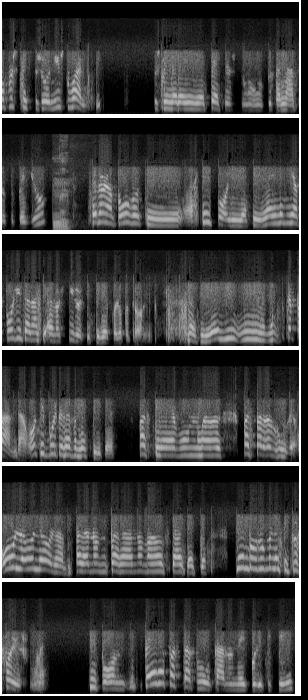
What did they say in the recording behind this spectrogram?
όπως και στους γονείς του Άλκη που σήμερα είναι επέτειος του, του θανάτου του παιδιού. Ναι. Θέλω να πω ότι αυτή η πόλη η Αθήνα είναι μια πόλη ανοχήρωτη κυρία Κολοκοτρώνη. Μας δουλεύει τα πάντα, ό,τι μπορείτε να φανταστείτε. Μας κλέβουν, μα παραβούν, όλα, όλα, όλα. Παράνομα, παράνομα αυτά, τέτοια. Δεν μπορούμε να κυκλοφορήσουμε. Λοιπόν, πέρα από αυτά που κάνουν οι πολιτικοί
